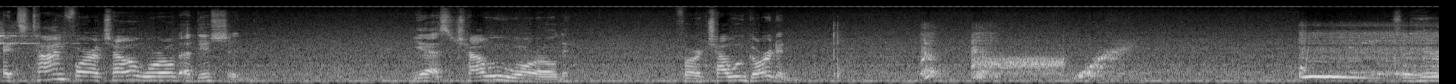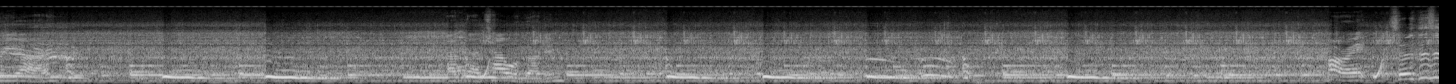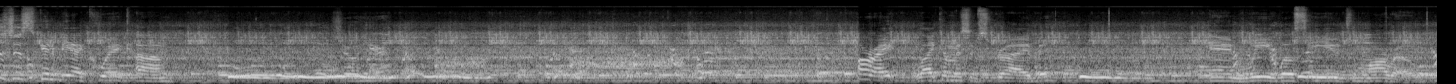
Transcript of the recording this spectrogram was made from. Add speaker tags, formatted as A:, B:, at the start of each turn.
A: It's time for a Chao World edition. Yes, Chao World for Chao Garden. So here we are at the Chao Garden. Alright, so this is just going to be a quick um, show here. Alright, like, comment, subscribe, and we will see you tomorrow.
